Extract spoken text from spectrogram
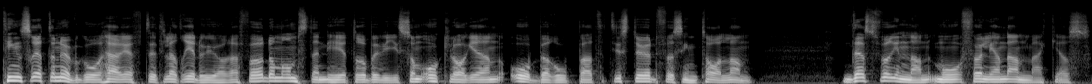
Tingsrätten övergår härefter till att redogöra för de omständigheter och bevis som åklagaren åberopat till stöd för sin talan. Dessförinnan må följande anmärkas.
